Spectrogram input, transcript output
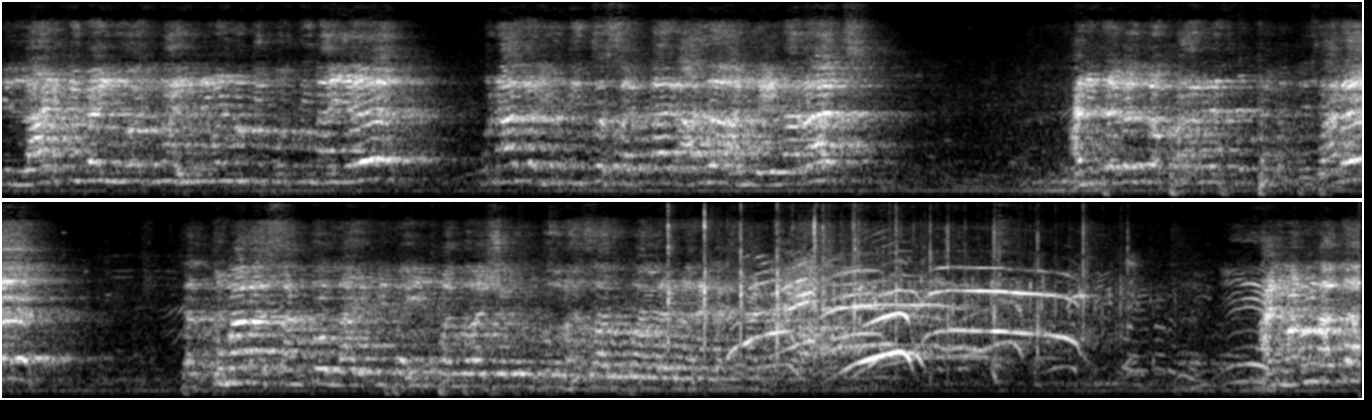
की लाडकी बहीण योजना ही निवडणुकीपुरती नाहीये. पुन्हा जर युतीचं सरकार आलं आणि येणारच आणि देवेंद्र फडणवीस मुख्यमंत्री झालं तर तुम्हाला सांगतो लाडकी बहीण पंधराशे दोन हजार रुपयावर येणारे आणि म्हणून आता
